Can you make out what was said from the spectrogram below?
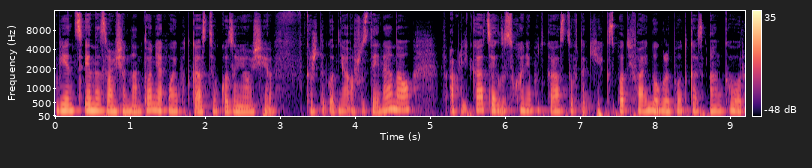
więc ja nazywam się Antoniak. Moje podcasty ukazują się każdego dnia o 6 rano w aplikacjach do słuchania podcastów takich jak Spotify, Google Podcast, Anchor,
